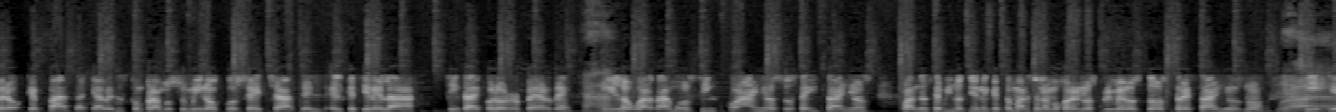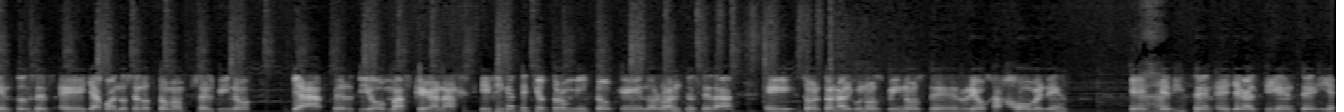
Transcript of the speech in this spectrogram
Pero ¿qué pasa? Que a veces compramos un vino cosecha, del, el que tiene la cinta de color verde, y lo guardamos cinco años o seis años, cuando ese vino tiene que tomarse a lo mejor en los primeros dos, tres años, ¿no? Y, y, entonces eh, ya cuando se lo toman, pues el vino ya perdió más que ganar. Y fíjate que otro mito que normalmente se da, eh, sobre todo en algunos vinos de Rioja jóvenes, que, dicen, eh, llega el cliente y,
